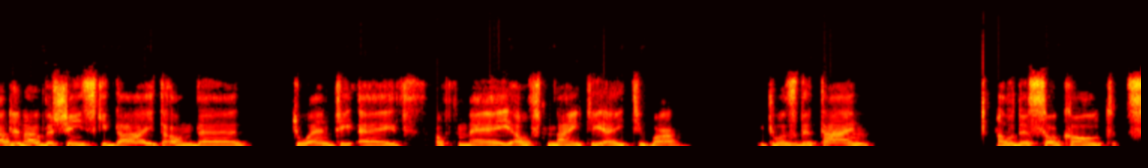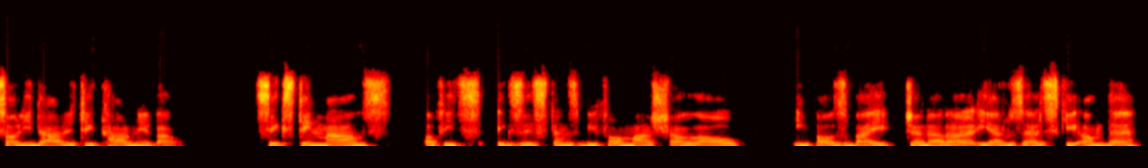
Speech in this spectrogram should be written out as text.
Cardinal Wyszyński died on the 28th of May of 1981. It was the time of the so-called Solidarity Carnival, 16 months of its existence before martial law imposed by General Jaruzelski on the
